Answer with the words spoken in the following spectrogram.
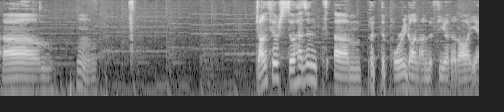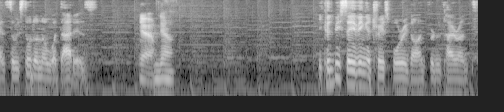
Um. Hmm. John Filch still hasn't um, put the Porygon on the field at all yet, so we still don't know what that is. Yeah. yeah. He could be saving a Trace Porygon for the Tyrunt,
